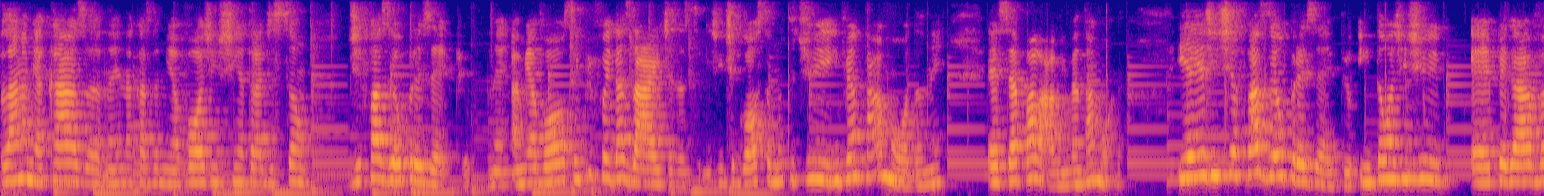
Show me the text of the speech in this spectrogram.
Lá na minha casa, né, na casa da minha avó, a gente tinha tradição de fazer o presépio, né? A minha avó sempre foi das artes, assim, a gente gosta muito de inventar a moda, né? Essa é a palavra, inventar a moda. E aí a gente ia fazer o presépio, então a gente é, pegava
